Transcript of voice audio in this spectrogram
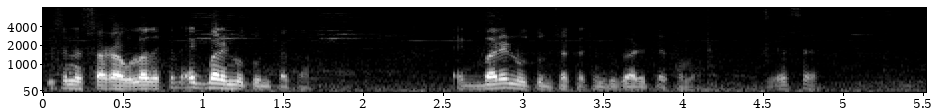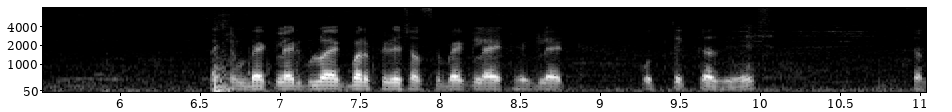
পিছনের চাকাগুলো দেখেন, একবারে নতুন চাকা। একবারে নতুন চাকা কিন্তু গাড়িতে এখনও। ঠিক আছে? দেখেন ব্যাকলাইটগুলো একবার ফ্রেশ আছে। ব্যাকলাইট হেডলাইট প্রত্যেকটা জিনিস। বুঝছেন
